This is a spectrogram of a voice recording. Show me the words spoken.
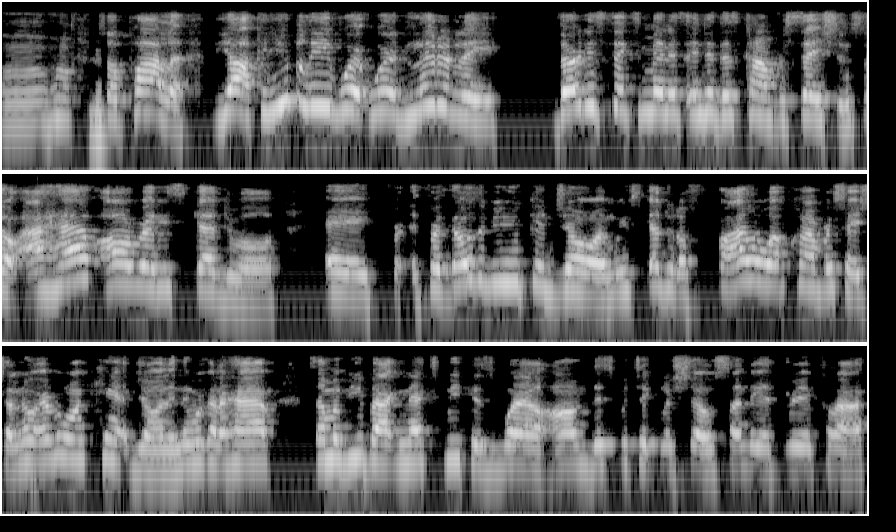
Mm-hmm. So, Paula, y'all, can you believe we're, we're literally 36 minutes into this conversation? So, I have already scheduled a for, for, those of you who can join we've scheduled a follow-up conversation. I know everyone can't join and then we're going to have some of you back next week as well on this particular show sunday at three o'clock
